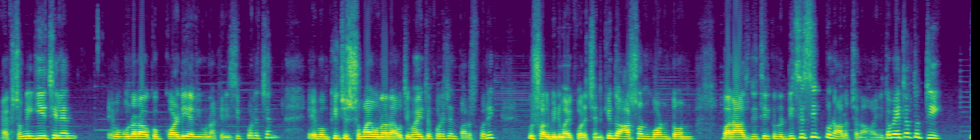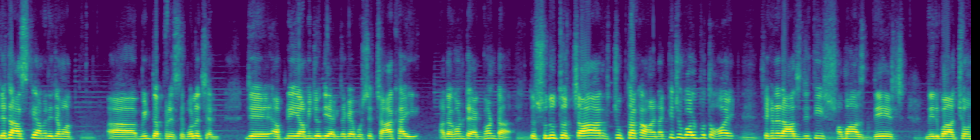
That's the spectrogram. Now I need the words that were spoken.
একসঙ্গে গিয়েছিলেন। এবং ওনারাও খুব কর্ডিয়ালি ওনাকে রিসিভ করেছেন এবং কিছু সময় ওনারা অতিবাহিত করেছেন পারস্পরিক কুশল বিনিময় করেছেন। কিন্তু আসন বন্টন বা রাজনীতির কোনো ডিসিসিভ কোনো আলোচনা হয়নি। তবে এটা তো ঠিক যেটা আজকে আমি জামাত মিড দ্য প্রেসে বলেছেন যে আপনি আমি যদি এক জায়গায় বসে চা খাই আধা ঘণ্টা এক ঘণ্টা তো শুধু তো চা আর চুপ থাকা হয় না কিছু গল্প তো হয়। সেখানে রাজনীতি সমাজ দেশ নির্বাচন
